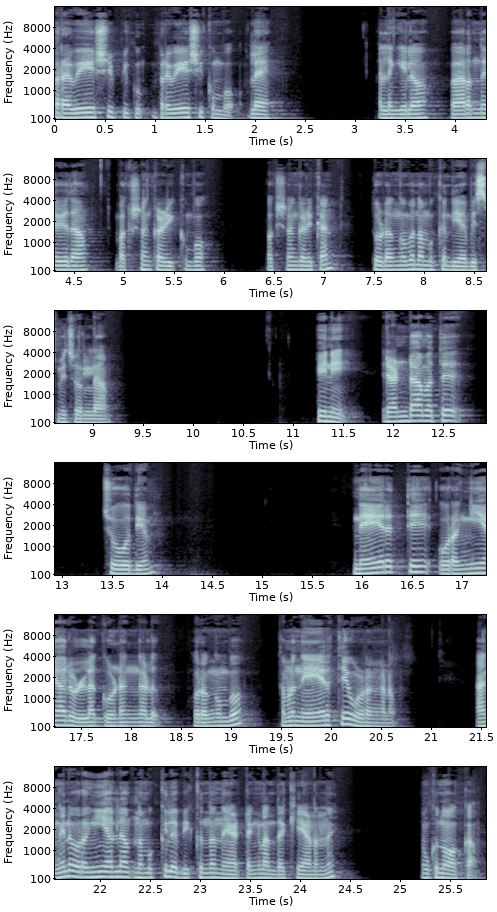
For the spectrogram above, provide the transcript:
പ്രവേശിപ്പിക്കും പ്രവേശിക്കുമ്പോൾ അല്ലേ അല്ലെങ്കിലോ വേറെന്ത് എഴുതാം? ഭക്ഷണം കഴിക്കുമ്പോൾ ഭക്ഷണം കഴിക്കാൻ തുടങ്ങുമ്പോൾ നമുക്ക് എന്ത് ചെയ്യാം? ബിസ്മി ചൊല്ലാം ഇനി രണ്ടാമത്തെ ചോദ്യം. നേരത്തെ ഉറങ്ങിയാലുള്ള ഗുണങ്ങൾ ഉറങ്ങുമ്പോൾ നമ്മൾ നേരത്തെ ഉറങ്ങണം. അങ്ങനെ ഉറങ്ങിയാൽ നമുക്ക് ലഭിക്കുന്ന നേട്ടങ്ങൾ എന്തൊക്കെയാണെന്ന് നമുക്ക് നോക്കാം.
